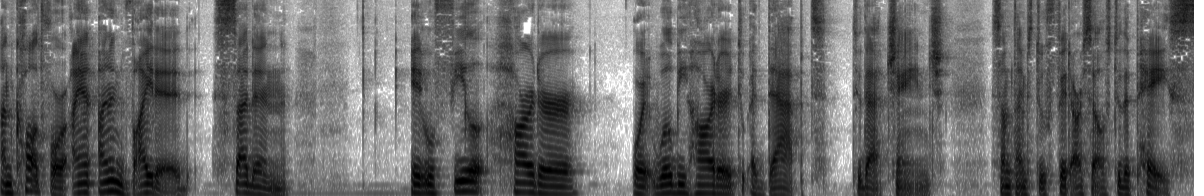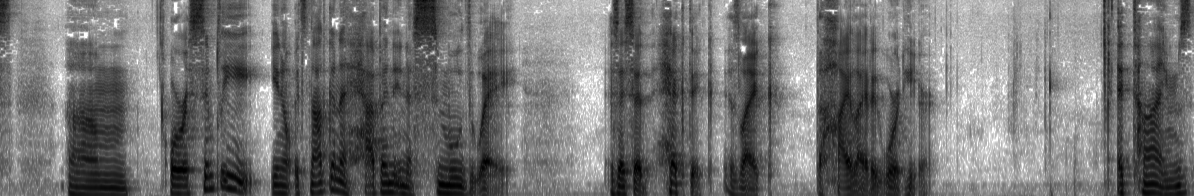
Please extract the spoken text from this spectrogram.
uncalled for, uninvited, sudden, it will feel harder or it will be harder to adapt to that change, sometimes to fit ourselves to the pace. Um, or simply, you know, it's not going to happen in a smooth way. As I said, hectic is like the highlighted word here. At times,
